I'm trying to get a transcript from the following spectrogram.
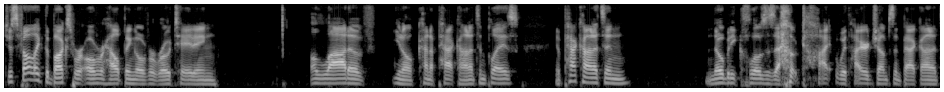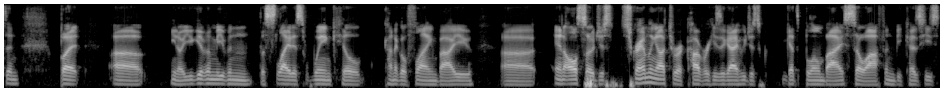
just felt like the Bucks were over helping, over rotating. A lot of you know kind of Pat Connaughton plays. You know, Pat Connaughton, nobody closes out high, with higher jumps than Pat Connaughton, but uh, you know you give him even the slightest wink, he'll kind of go flying by you. Uh, and also just scrambling out to recover. He's a guy who just gets blown by so often because he's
